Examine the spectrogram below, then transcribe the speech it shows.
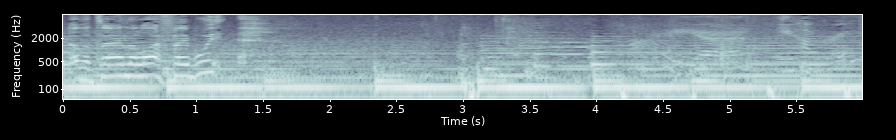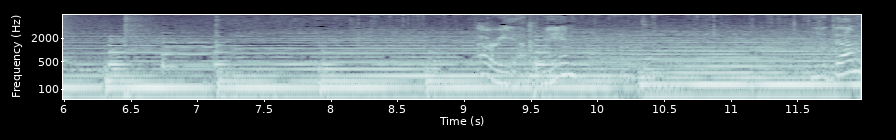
Another day in the life, eh, boy? Come in. You done?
